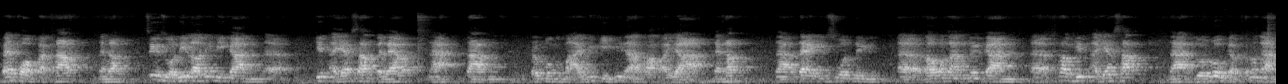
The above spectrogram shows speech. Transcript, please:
แพลตฟอร์มปากครับนะครับ ซึ่งส่วนนี้เราได้มีการเอ่อยึดอายัดทรัพย์ไปแล้วนะตามประมวลกฎหมายวิธีพิจารณาความอาญานะครับนะแต่อีกส่วนหนึ่งเอ่อเรากำลังดำเนินการเอ่อเข้ายึดอายัดทรัพย์นะโดยร่วมกับสำนักงาน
